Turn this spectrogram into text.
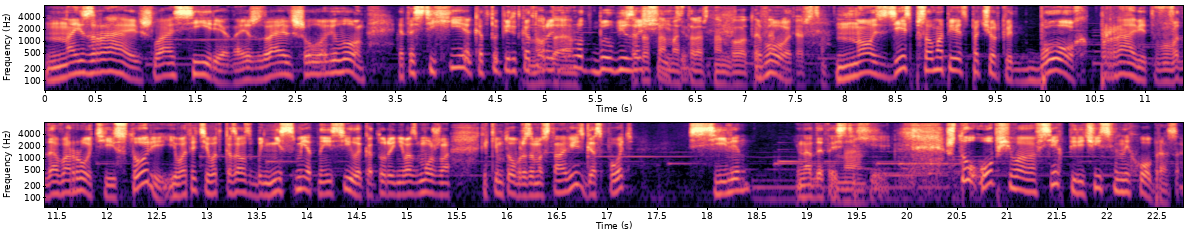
На Израиль шла Ассирия, на Израиль шел Вавилон. Это стихия, перед которой Ну да. народ был беззащитен. Это самое страшное было тогда, мне Вот. кажется. Но здесь псалмопевец подчеркивает, Бог правит в водовороте истории, и вот эти вот, казалось бы, несметные силы, которые невозможно каким-то образом остановить, Господь силен и над этой Да. стихией. Что общего во всех перечисленных образах?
